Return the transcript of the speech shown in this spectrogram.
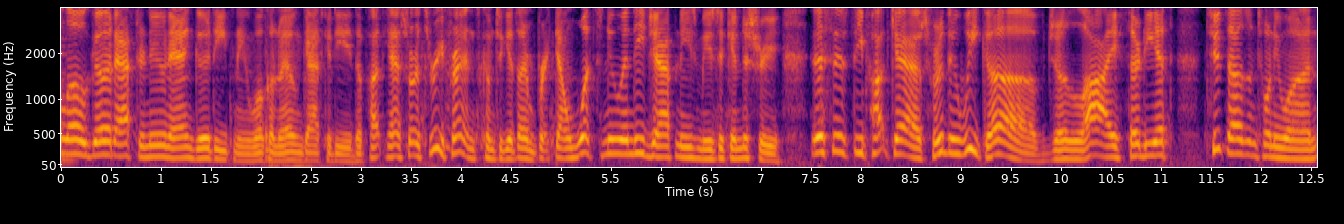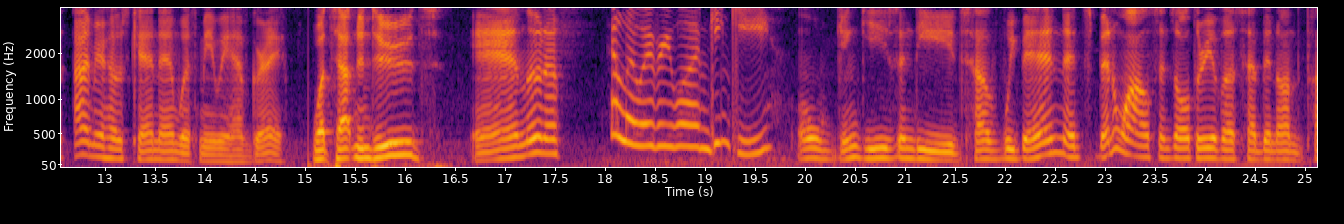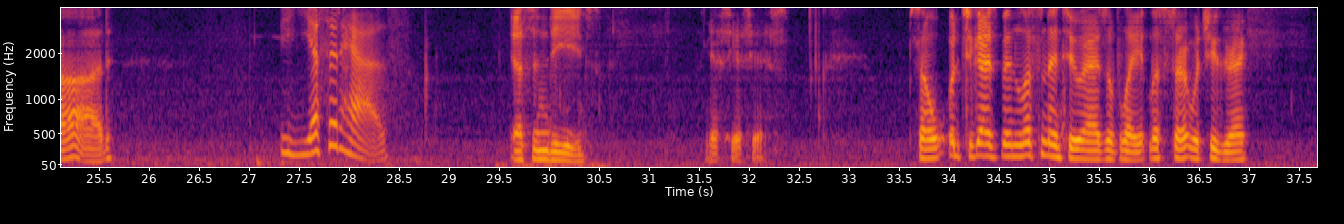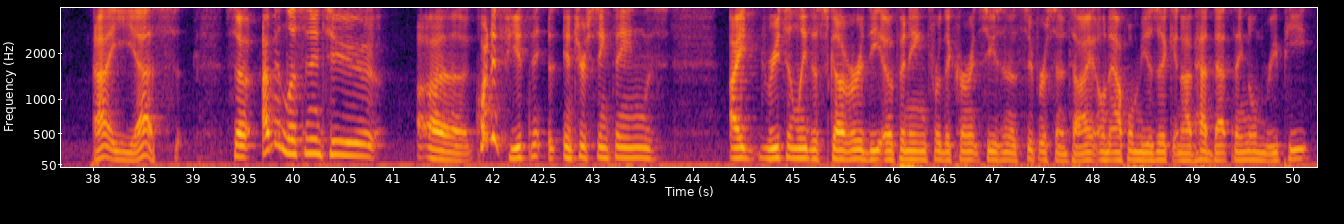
Hello, good afternoon, and good evening. Welcome to Ongakudi, the podcast where three friends come together and break down what's new in the Japanese music industry. This is the podcast for the week of July 30th, 2021. I'm your host, Ken, and with me we have Gray. What's happening, dudes? And Luna. Hello, everyone. Ginky. Oh, Ginkies indeed. How have we been? It's been a while since all three of us have been on the pod. Yes, it has. Yes, indeed. Yes, yes, yes. So, what you guys been listening to as of late? Let's start with you, Gray. Ah, uh, yes. So I've been listening to uh, quite a few th- interesting things. I recently discovered the opening for the current season of Super Sentai on Apple Music, and I've had that thing on repeat.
